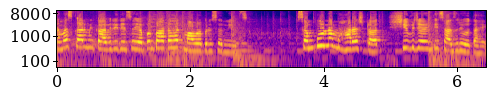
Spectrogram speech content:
नमस्कार मी कावेरी देसाई. आपण पाहत आहात मावळ परिसर न्यूज. संपूर्ण महाराष्ट्रात शिवजयंती साजरी होत आहे.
